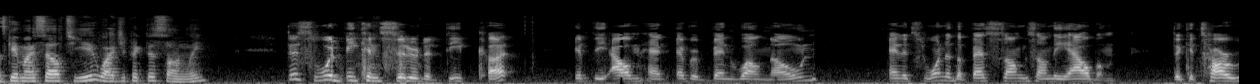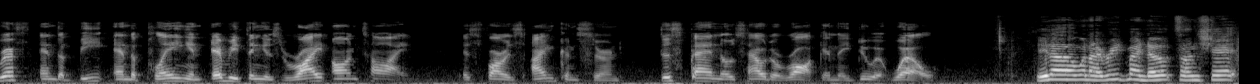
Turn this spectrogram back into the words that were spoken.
Was Give Myself to You. Why'd you pick this song, Lee? This would be considered a deep cut if the album had ever been well known, and it's one of the best songs on the album. The guitar riff and the beat and the playing and everything is right on time. As far as I'm concerned, this band knows how to rock and they do it well. You know, when I read my notes on shit,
